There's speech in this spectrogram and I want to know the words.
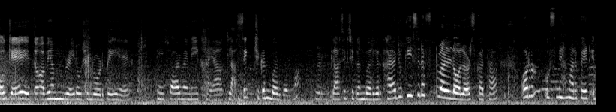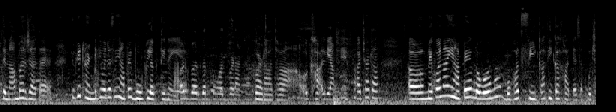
ओके तो अभी हम ग्रेट ओशन रोड पे ही है। टीशा और मैंने खाया क्लासिक चिकन बर्गर ना। क्लासिक चिकन बर्गर खाया जो कि सिर्फ़ ट्वेल्व डॉलर्स का था। और उसमें हमारा पेट इतना भर जाता है क्योंकि ठंडी की वजह से यहाँ पे भूख लगती नहीं है। और बर्गर बहुत बड़ा था। बड़ा था और खा लिया हमने। अच्छा था। मेरे को ना यहाँ पे लोगों ना बहुत फीका फीका खाते हैं सब कुछ।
